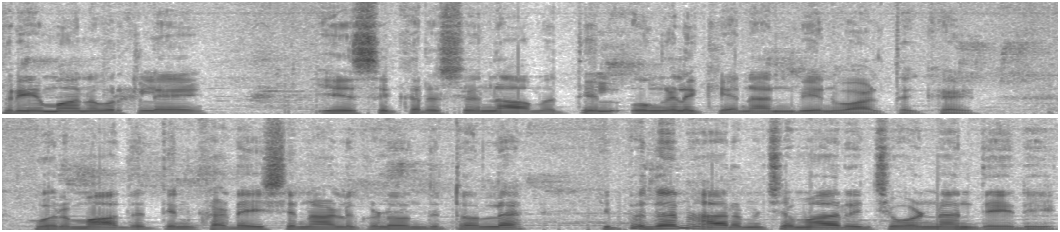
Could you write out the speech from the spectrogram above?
பிரியமானவர்களே இயேசு கிறிஸ்து நாமத்தில் உங்களுக்கு என் அன்பின் வாழ்த்துக்கள். ஒரு மாதத்தின் கடைசி நாளுக்குள்ளே வந்துட்டோம்ல இப்போ தானே ஆரம்பித்தமாக இருந்துச்சு ஒன்றாந்தேதி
